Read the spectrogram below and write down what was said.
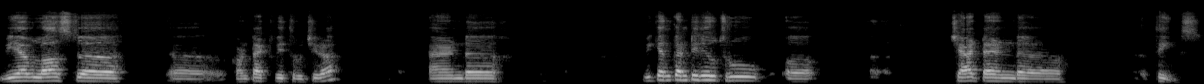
we have lost uh, uh, contact with ruchira and we can continue through chat and uh, things.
